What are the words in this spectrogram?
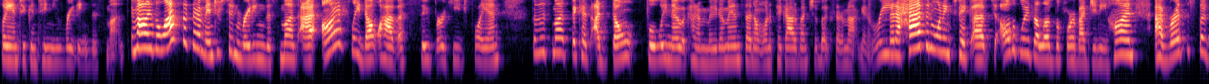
plan to continue reading this month. And finally, the last book that I'm interested in reading this month, I honestly don't have a super huge plan for this month because I don't fully know what kind of mood I'm in, so I don't want to pick out a bunch of books that I'm not going to read. But I have been wanting to pick up To All the Boys I Loved Before by Jenny Han. I've read this book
